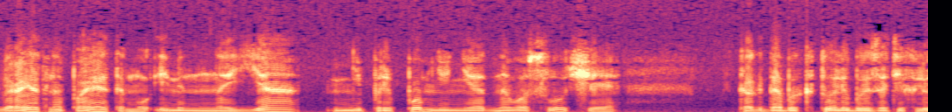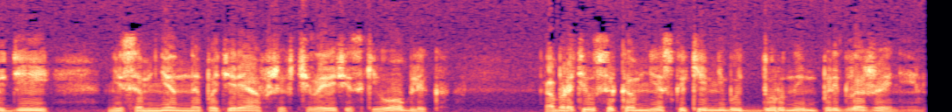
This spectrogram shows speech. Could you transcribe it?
Вероятно, поэтому именно я не припомню ни одного случая, когда бы кто-либо из этих людей, несомненно потерявших человеческий облик, обратился ко мне с каким-нибудь дурным предложением.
